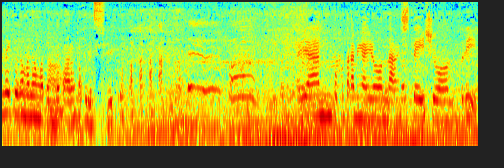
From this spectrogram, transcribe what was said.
Tinay ko naman ang matanda, parang katulad sa'yo. Ayan, pupunta kami ngayon ng Station 3.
